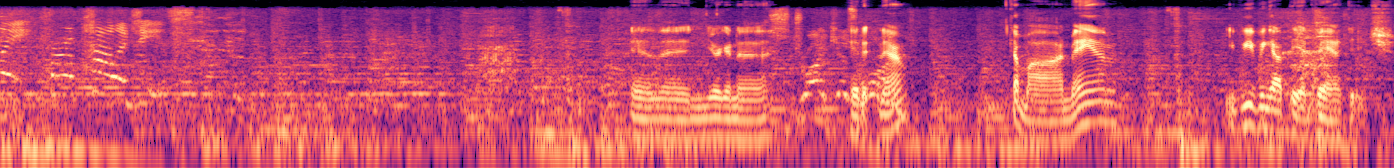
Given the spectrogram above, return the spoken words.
late And then you're gonna hit it now. Come on, man. You've even got the advantage.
